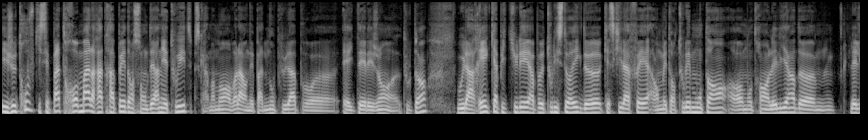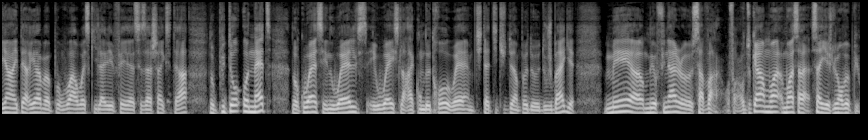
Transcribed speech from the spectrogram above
Et je trouve qu'il s'est pas trop mal rattrapé dans son dernier tweet, parce qu'à un moment, voilà, on n'est pas non plus là pour euh, hater les gens euh, tout le temps, où il a récapitulé un peu tout l'historique de qu'est-ce qu'il a fait en mettant tous les montants, en remontrant les liens, de, euh, les liens Ethereum pour voir où est-ce qu'il avait fait ses achats, etc. Donc plutôt honnête. Donc ouais, c'est une Wells, et se la raconte de trop, ouais, une petite attitude un peu de douchebag. Mais, euh, mais au final, euh, ça va. Enfin, en tout cas, moi, moi ça, y est, je lui en veux plus.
